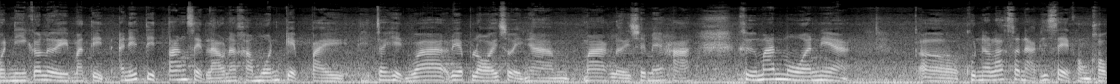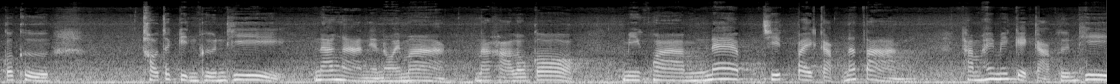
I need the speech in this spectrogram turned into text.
วันนี้ก็เลยมาติด อันนี้ติดตั้งเสร็จแล้วนะคะ ม้วนเก็บไปจะเห็นว่าเรียบร้อยสวยงามมากเลยใช่ไหมคะ คือม่านม้วนเนี่ยคุณลักษณะพิเศษของเขาก็คือ เขาจะกินพื้นที่หน้างานเนี่ยน้อยมากนะคะ แล้วก็มีความแนบชิดไปกับหน้าต่างทำให้ไม่เกะกะพื้นที่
